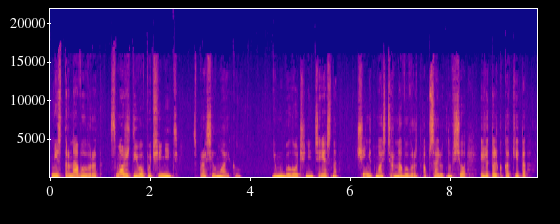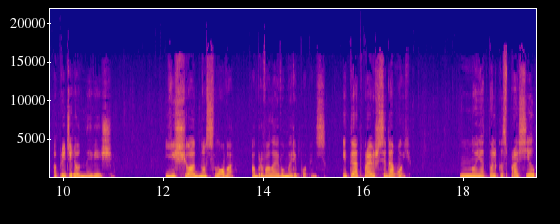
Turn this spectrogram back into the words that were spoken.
мистер на выворот сможет его починить?» — спросил Майкл. Ему было очень интересно, чинит мастер на выворот абсолютно все или только какие-то определенные вещи. «Еще одно слово», — оборвала его Мэри Поппинс, — «и ты отправишься домой». «Но я только спросил»,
